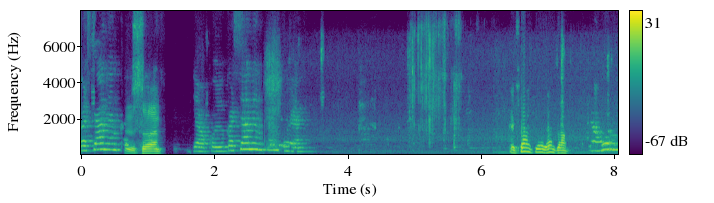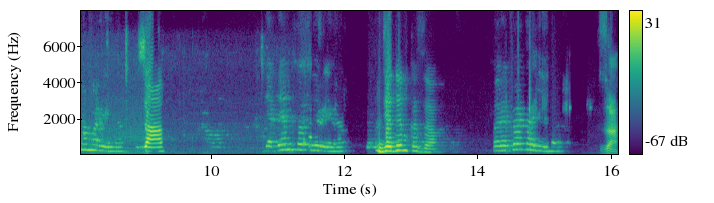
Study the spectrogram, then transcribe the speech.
Касяненко, За. дякую, Касяненко Євген, Качанки Євген за. Нагорна Марина, За. Дяденко Ірина, Дяденко за. Перепека Ігор, За.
